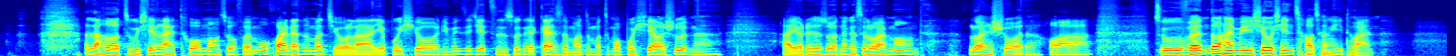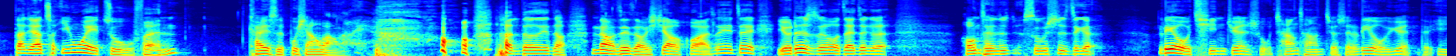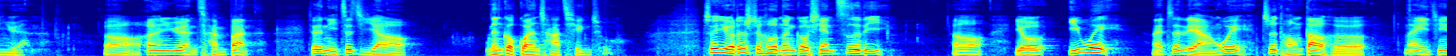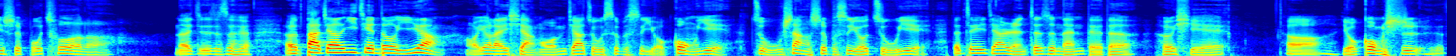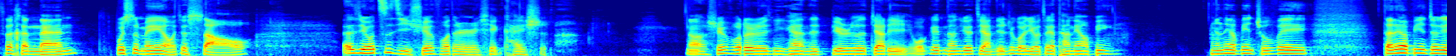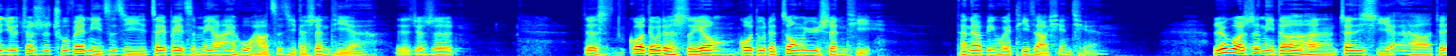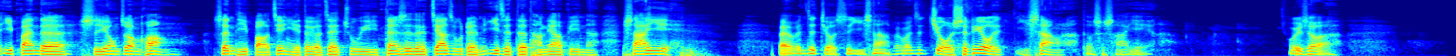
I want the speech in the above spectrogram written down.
然后祖先来托梦说坟墓坏了这么久了也不修，你们这些子孙在干什么？怎么这么不孝顺呢？啊，有的就说那个是乱梦的，乱说的。哇，祖坟都还没修，先吵成一团。大家从因为祖坟开始不相往来，很多这种闹这种笑话，所以这有的时候在这个红尘俗世这个六亲眷属，常常就是六怨的因缘，哦，恩怨参半，就是你自己要能够观察清楚。所以有的时候能够先自立，哦，有一位乃至两位志同道合。那已经是不错了，那就是呃，大家的意见都一样。我要来想，我们家族是不是有共业？祖上是不是有祖业？那这一家人真是难得的和谐啊，有共识，这很难，不是没有就少，呃，由自己学佛的人先开始吧。啊，学佛的人，你看，比如说家里，我跟同学讲，你如果有这个糖尿病，糖尿病，除非糖尿病这个就就是，除非你自己这辈子没有爱护好自己的身体啊，也就是就是过度的使用，过度的纵欲身体，糖尿病会提早现前。如果是你都很珍惜啊，就一般的使用状况，身体保健也都有在注意，但是这个家族的人一直得糖尿病呢，杀业。百分之九十以上，百分之九十六以上了，都是杀业了。为什么？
